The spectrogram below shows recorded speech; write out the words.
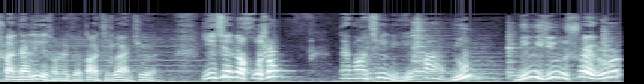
穿戴利索了，就到妓院去了。一进那胡同，那帮妓女一看，哟，明星帅哥，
